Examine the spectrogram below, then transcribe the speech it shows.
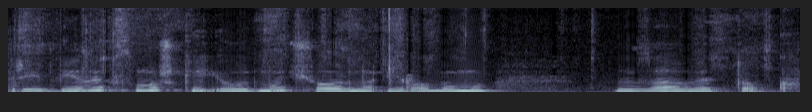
три білих смужки і одну чорну і робимо завиток.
